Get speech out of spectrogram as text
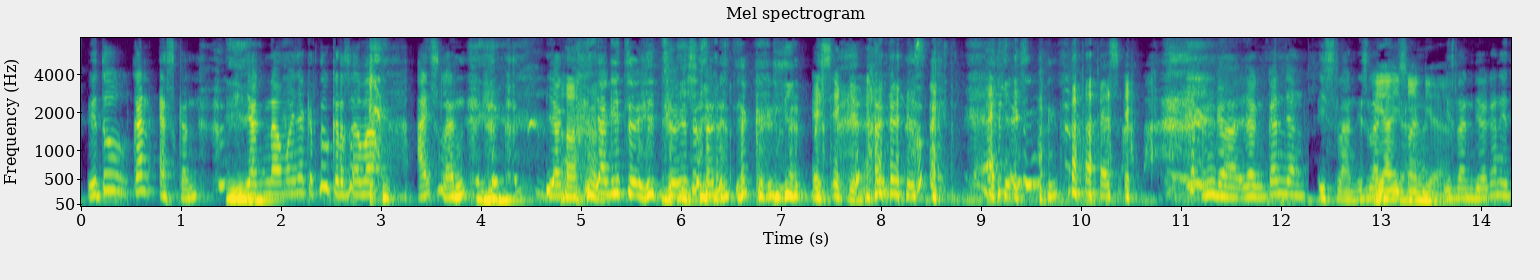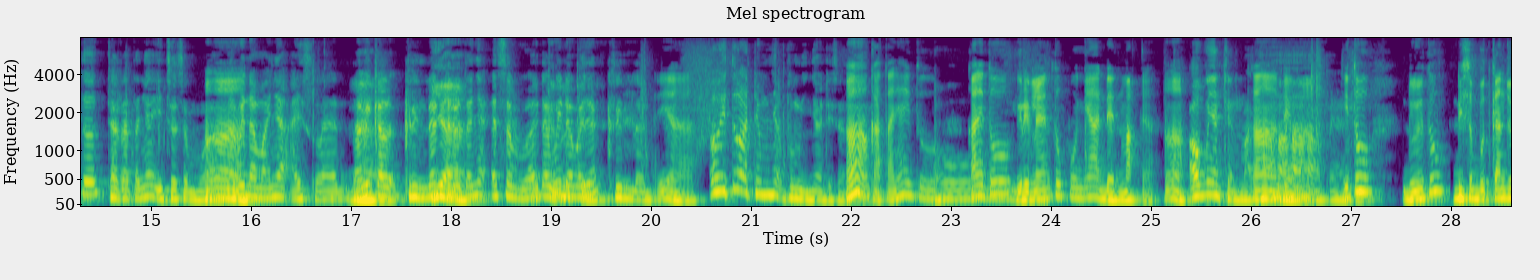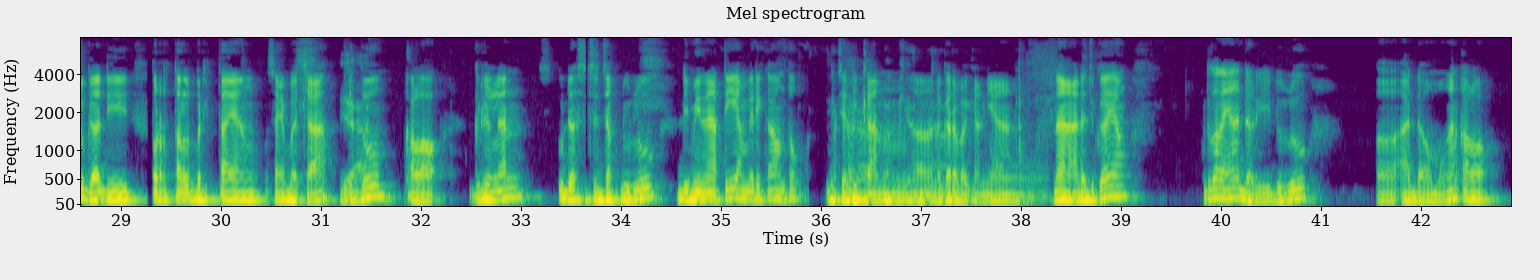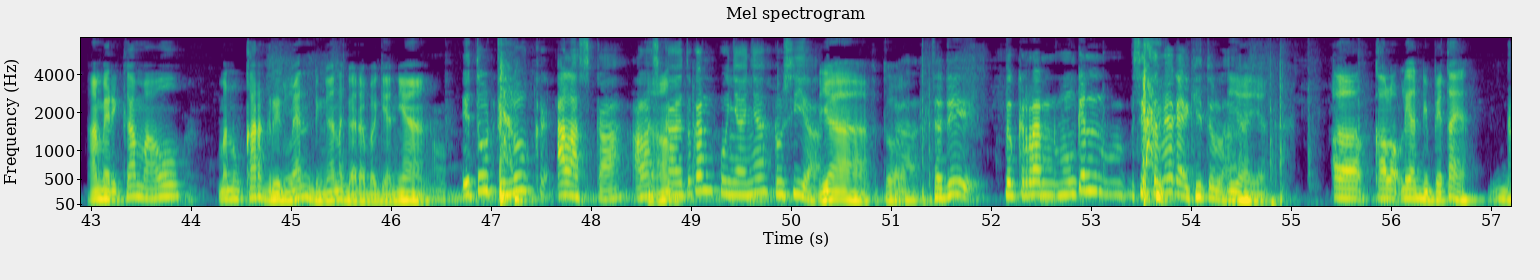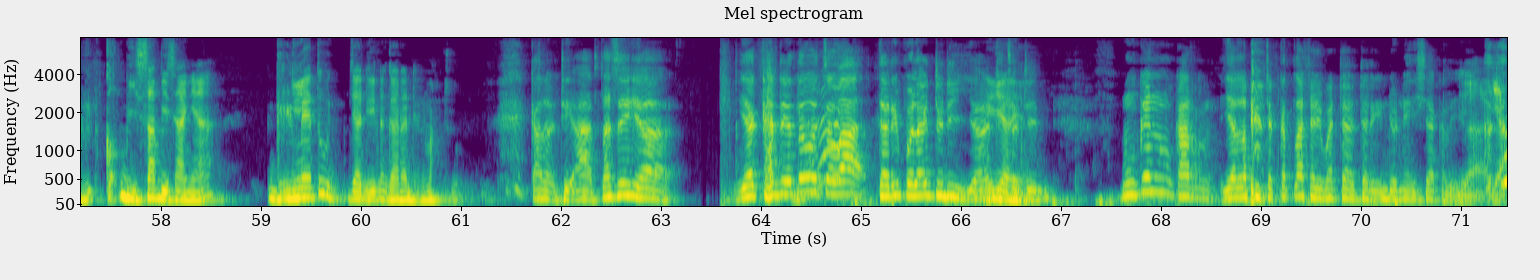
itu kan es kan Iya. yang namanya ketukar sama Iceland yang yang hijau-hijau itu harusnya Greenland SX ya Es. SX enggak yang kan yang Island Islandia Iya, Islandia. Islandia kan itu daratannya hijau semua Heeh. tapi namanya Iceland tapi kalau Greenland Iya. daratannya es semua Betul, tapi betul. namanya Greenland iya oh itu ada minyak buminya di sana Ah, katanya itu Oh. kan itu Greenland itu punya Denmark ya Heeh. oh punya Denmark Ah, Denmark. Itu dulu itu disebutkan juga di portal berita yang saya baca Ya. itu kalau Greenland udah sejak dulu diminati Amerika untuk Negara dijadikan bagiannya. eh, negara bagiannya. Nah ada juga yang itu katanya dari dulu eh, ada omongan kalau Amerika mau menukar Greenland dengan negara bagiannya. itu dulu ke Alaska Alaska itu kan punyanya Rusia Ya betul. Nah, jadi tukeran mungkin sistemnya kayak gitulah Iya iya. Eh, kalau lihat di peta ya, kok bisa bisanya Greenland itu jadi negara Denmark tuh? kalau di atas sih ya ya kan itu coba dari bola dunia Iya, dijadiin mungkin karena ya lebih deket lah daripada dari Indonesia kali ya Ya, ya.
